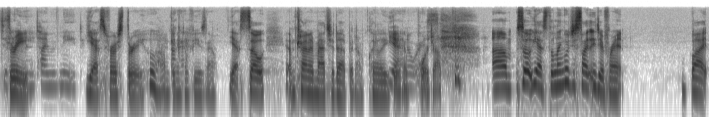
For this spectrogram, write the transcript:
to three. Him in time of need. Yes, verse three. Whew, I'm getting okay. confused now. Yes, so I'm trying to match it up, and I'm clearly yeah, doing no a worries. poor job. um, so yes, the language is slightly different, but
